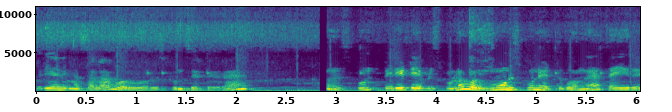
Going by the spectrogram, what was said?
பிரியாணி மசாலா ஒரு ஒரு ஸ்பூன் சேர்த்துக்கிறேன். ஒரு ஸ்பூன் பெரிய டேபிள் ஸ்பூனில் ஒரு மூணு ஸ்பூன் எடுத்துக்கோங்க தயிர்.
